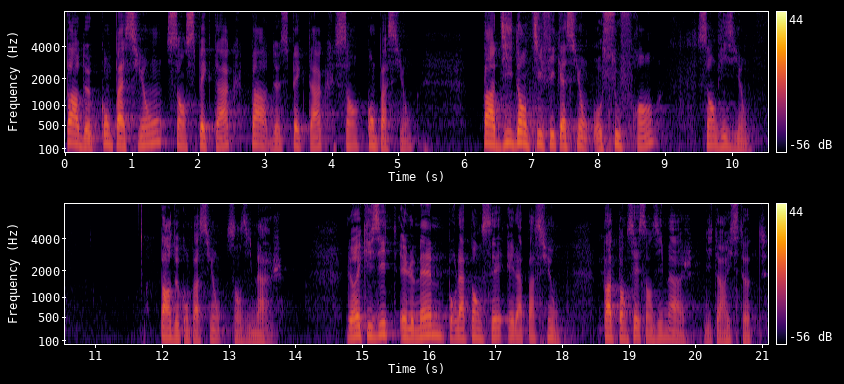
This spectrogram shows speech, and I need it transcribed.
Pas de compassion sans spectacle, pas de spectacle sans compassion, pas d'identification au souffrant sans vision, pas de compassion sans image. Le réquisite est le même pour la pensée et la passion. Pas de pensée sans image, dit Aristote.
